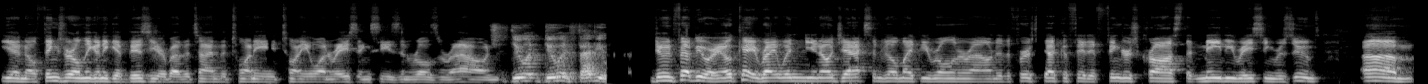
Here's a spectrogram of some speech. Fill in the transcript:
you know things are only going to get busier by the time the 2021 racing season rolls around doing doing february doing february okay right when you know jacksonville might be rolling around or the first DEKA FIT if fingers crossed that maybe racing resumes um,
